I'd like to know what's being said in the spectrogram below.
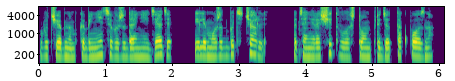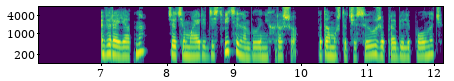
в учебном кабинете в ожидании дяди или, может быть, Чарли, хотя не рассчитывала, что он придет так поздно. Вероятно, тете Майре действительно было нехорошо, потому что часы уже пробили полночь,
